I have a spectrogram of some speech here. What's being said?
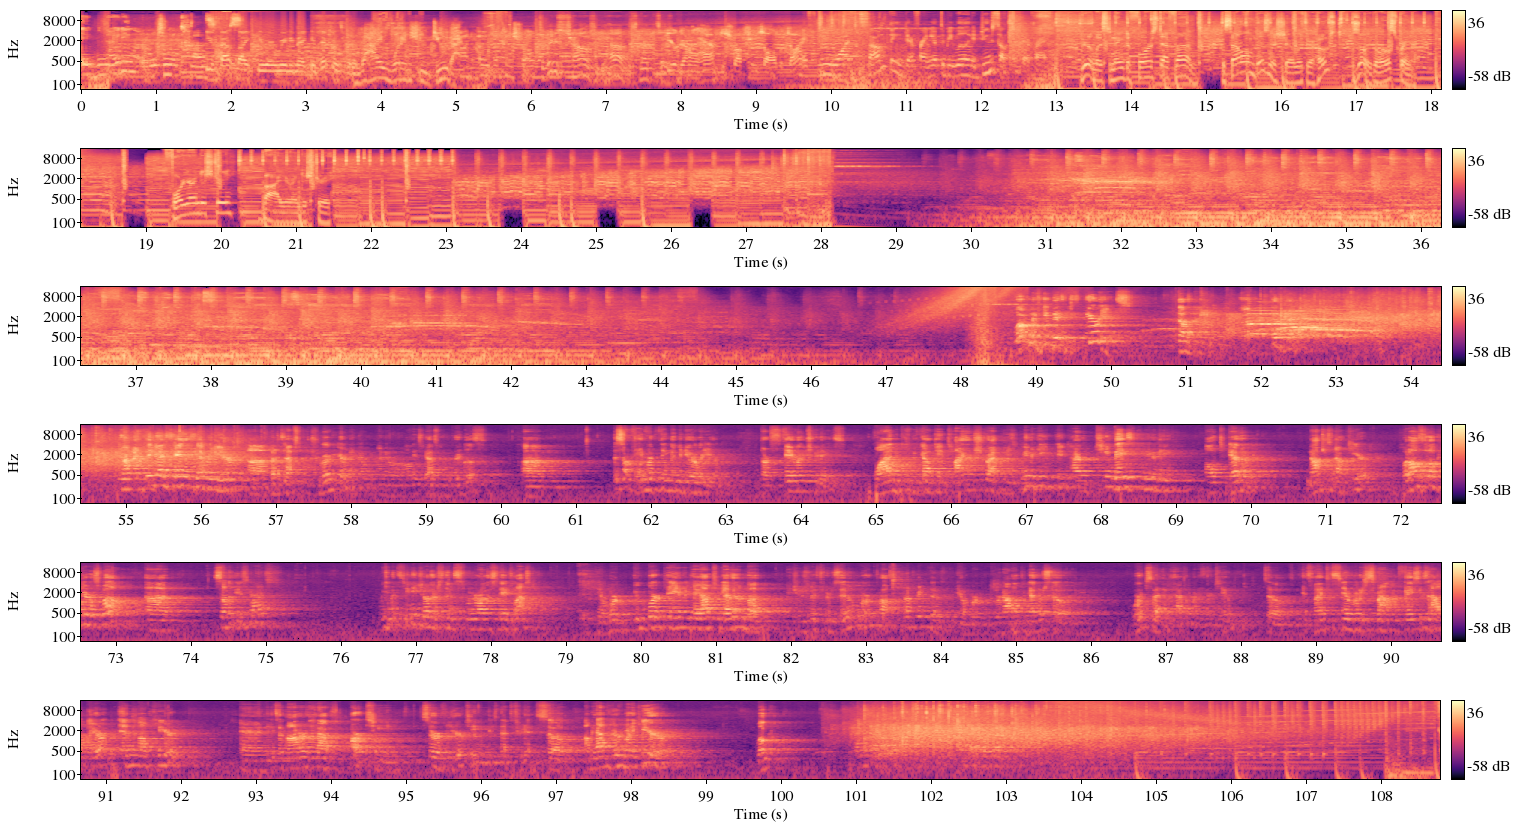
igniting original concepts. You felt like you were really making a difference for them. Why wouldn't you do that? over control. The biggest challenge that you have is not to. You're going to have disruptions all the time. If you want something different, you have to be willing to do something different. You're listening to Phorest FM, the Salon Business Show with your host, Zoé Bélisle-Springer. For your industry, by your industry. Team-Based Experience. No. Now, I think I say this every year, uh, but it's absolutely true every year. I know, I know all these guys will agree with us. Um, this is our favorite thing that we do every year. It's our favorite two days. Why? Because we've got the entire strategies community, the entire team-based community all together. Not just out here, but also up here as well. Uh, some of these guys, we haven't seen each other since we were on the stage last year. You know, we're, we work day in and day out together, but it's usually through Zoom or across the country. You know, we're, we're not all together, so we're excited to have everybody here too. So it's nice to see everybody's smiling faces out there and up here. And it's an honor to have our team serve your team these next two days. So on behalf of everybody here, welcome.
